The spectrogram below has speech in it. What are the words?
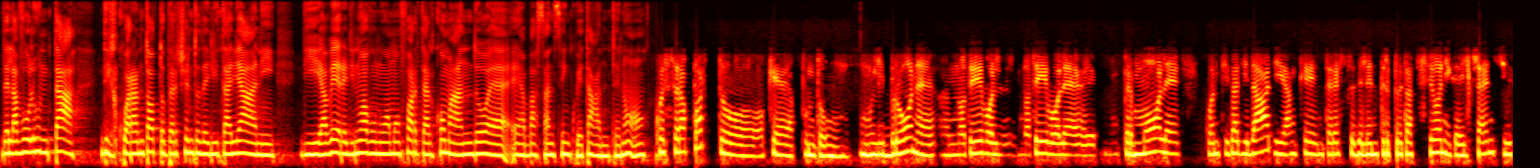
della volontà del 48% degli italiani di avere di nuovo un uomo forte al comando è, è abbastanza inquietante, no? Questo rapporto, che è appunto un, un librone notevole, notevole per mole quantità di dati e anche interesse delle interpretazioni che il Censis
